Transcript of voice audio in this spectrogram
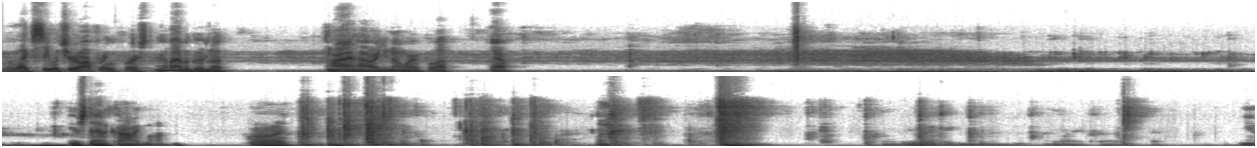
Well, I'd like to see what you're offering first. We'll have a good look. All right, Howard, you know where to pull up. Yeah. You stay in the car, McMillan. All right. Yeah.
